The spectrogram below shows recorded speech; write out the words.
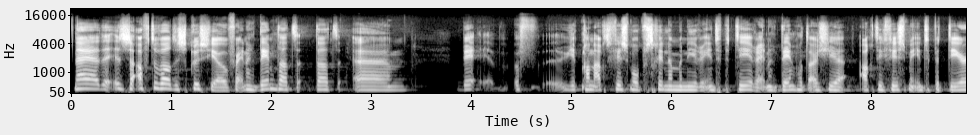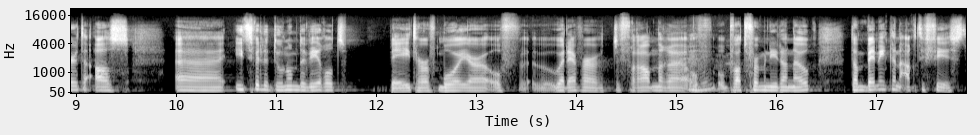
Nou ja, er is af en toe wel discussie over. En ik denk dat. dat um, de, je kan activisme op verschillende manieren interpreteren. En ik denk dat als je activisme interpreteert als uh, iets willen doen om de wereld beter of mooier of whatever te veranderen, of op wat voor manier dan ook, dan ben ik een activist.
